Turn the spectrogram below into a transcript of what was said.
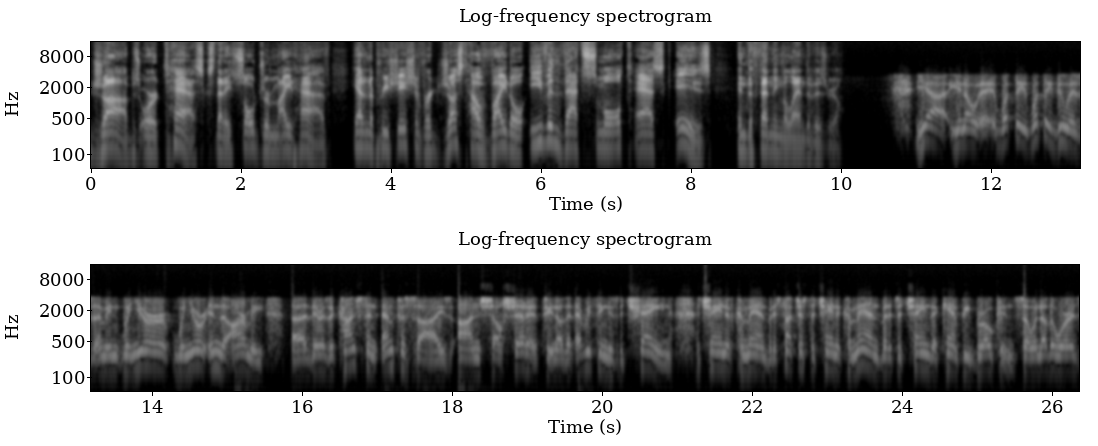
jobs or tasks that a soldier might have. He had an appreciation for just how vital even that small task is in defending the land of Israel. Yeah, you know eh, what they what they do is, I mean, when you're when you're in the army, uh, there is a constant emphasis on shalshelet. You know that everything is a chain, a chain of command, but it's not just a chain of command, but it's a chain that can't be broken. So, in other words,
